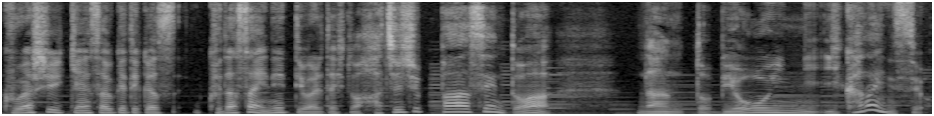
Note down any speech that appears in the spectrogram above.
詳しい検査を受けてくださいねって言われた人の80%はなんと病院に行かないんですよ。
